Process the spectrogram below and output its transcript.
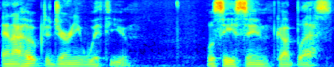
And I hope to journey with you. We'll see you soon. God bless.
